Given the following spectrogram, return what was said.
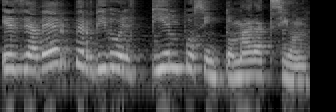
es de haber perdido el tiempo sin tomar acción.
